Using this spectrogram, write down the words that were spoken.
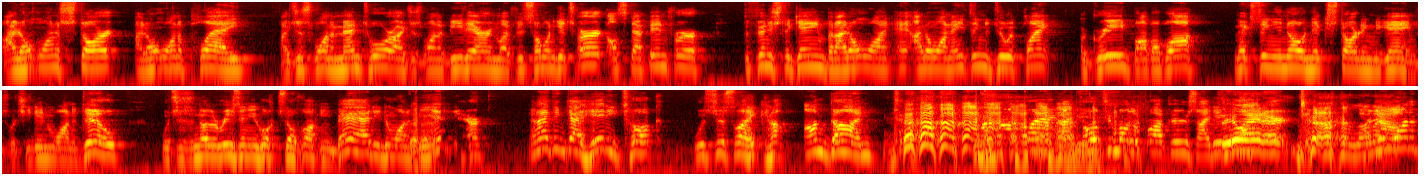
I don't want to start. I don't want to play. I just want to mentor. I just want to be there. And if someone gets hurt, I'll step in for to finish the game. But I don't want I don't want anything to do with playing. Agreed. Blah blah blah. Next thing you know, Nick's starting the games, which he didn't want to do, which is another reason he looked so fucking bad. He didn't want to be uh-huh. in there. And I think that hit he took was just like, I'm done. I'm not playing. I told you motherfuckers I didn't See you want, later. I didn't want to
